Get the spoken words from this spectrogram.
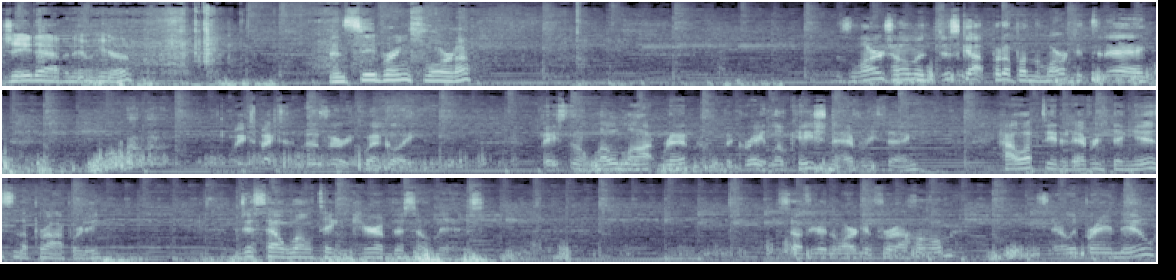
Jade Avenue here in Sebring, Florida. This large home just got put up on the market today. We expect it to move very quickly based on the low lot rent, the great location of everything, how updated everything is in the property, and just how well taken care of this home is. So if you're in the market for a home, it's nearly brand new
